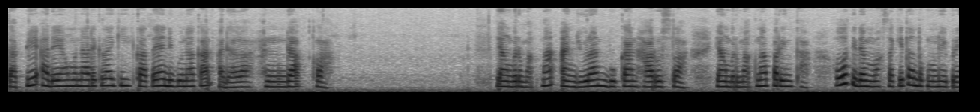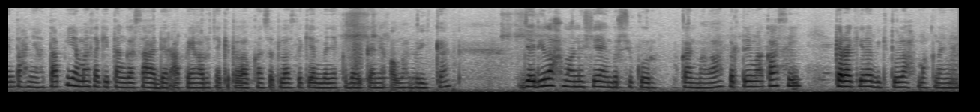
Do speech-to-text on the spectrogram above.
Tapi ada yang menarik lagi, kata yang digunakan adalah hendaklah. Yang bermakna anjuran bukan haruslah, yang bermakna perintah. Allah tidak memaksa kita untuk memenuhi perintahnya, tapi ya masa kita nggak sadar apa yang harusnya kita lakukan setelah sekian banyak kebaikan yang Allah berikan. Jadilah manusia yang bersyukur, bukan malah berterima kasih. Kira-kira begitulah maknanya.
